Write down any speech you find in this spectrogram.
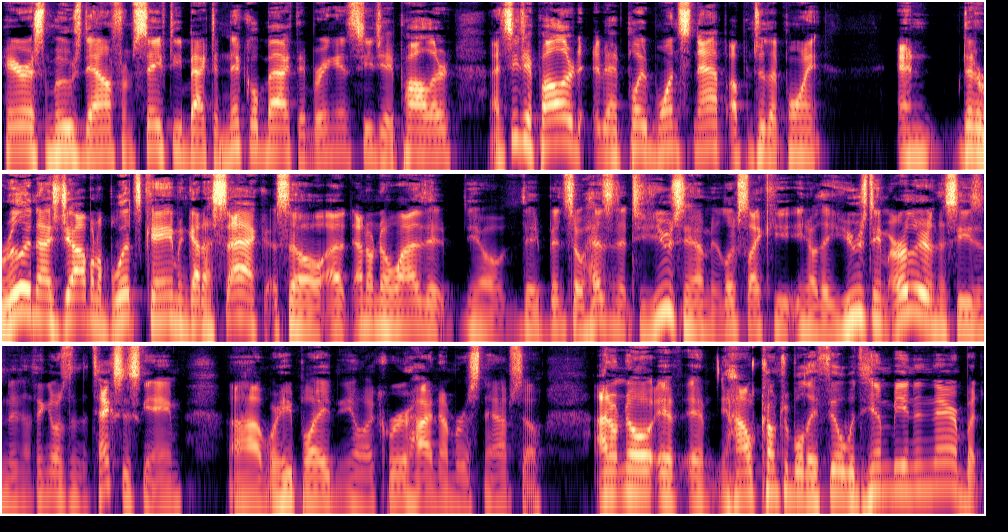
Harris moves down from safety back to nickelback. They bring in C.J. Pollard, and C.J. Pollard had played one snap up until that point and did a really nice job on a blitz game and got a sack. So I, I don't know why they you know they've been so hesitant to use him. It looks like he you know they used him earlier in the season, and I think it was in the Texas game uh, where he played you know a career high number of snaps. So I don't know if, if how comfortable they feel with him being in there, but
